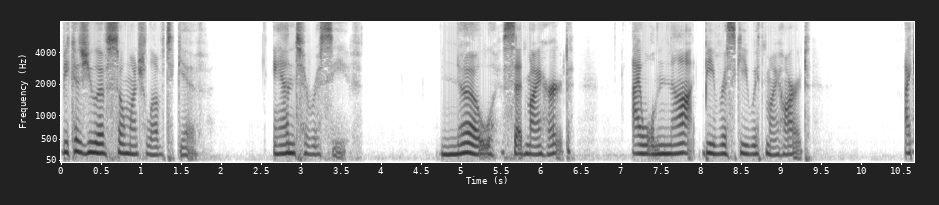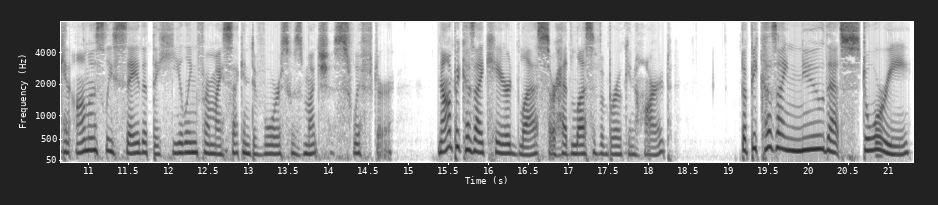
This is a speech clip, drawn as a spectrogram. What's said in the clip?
Because you have so much love to give and to receive. No, said my hurt. I will not be risky with my heart. I can honestly say that the healing from my second divorce was much swifter, not because I cared less or had less of a broken heart, but because I knew that story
